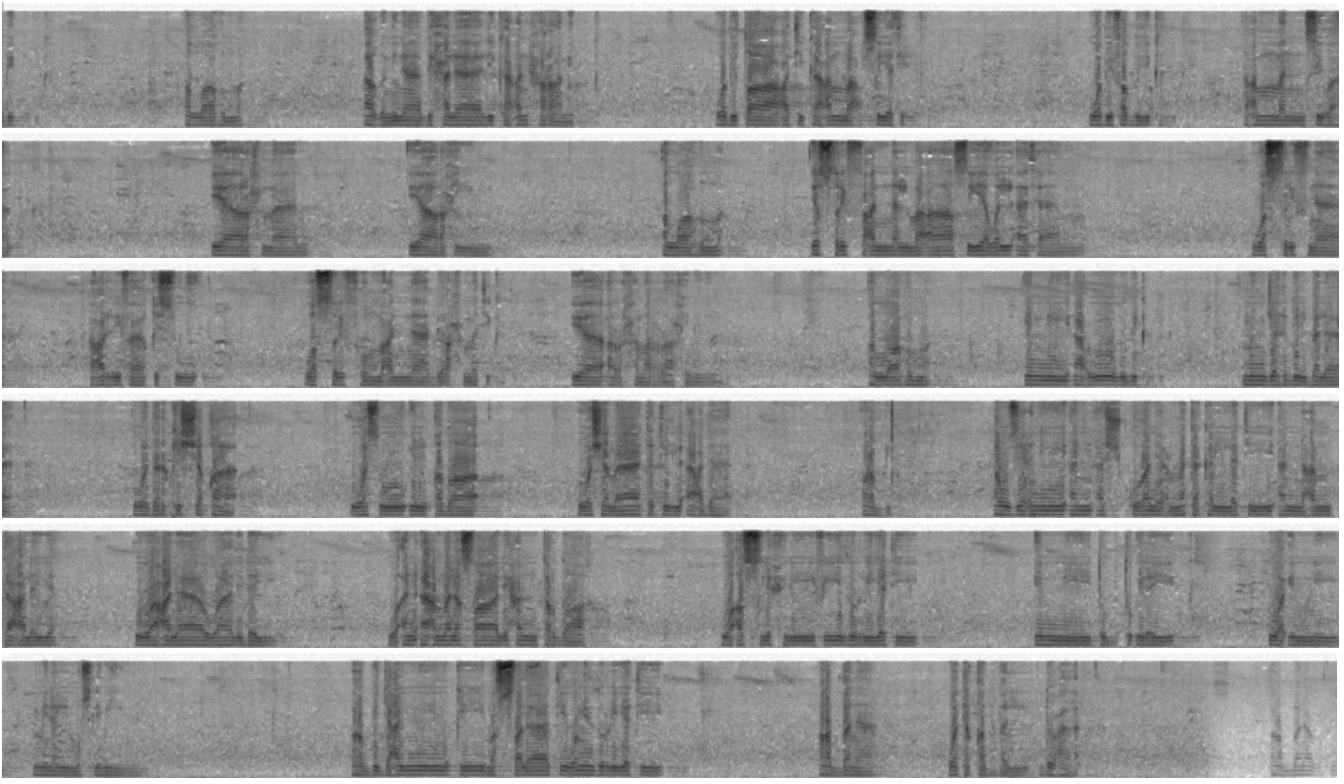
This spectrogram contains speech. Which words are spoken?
بك. اللهم أغننا بحلالك عن حرامك وبطاعتك عن معصيتك وبفضلك عمن سواك. يا رحمن يا رحيم. اللهم اصرف عنا المعاصي والآثام. واصرفنا عن رفاق السوء. واصرفهم عنا برحمتك يا أرحم الراحمين. اللهم إني أعوذ بك من جهد البلاء ودرك الشقاء وسوء القضاء وشماتة الأعداء. ربي أوزعني أن أشكر نعمتك التي أنعمت علي وعلى والدي وأن أعمل صالحا ترضاه وأصلح لي في ذريتي. إني تبت إليك. وإني من المسلمين. رب اجعلني مقيم الصلاة ومن ذريتي. ربنا وتقبل دعاء ربنا اغفر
